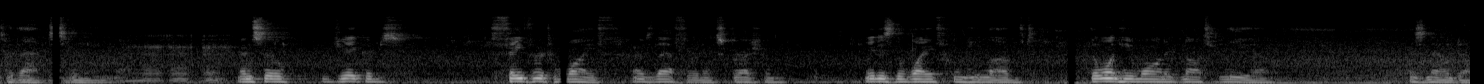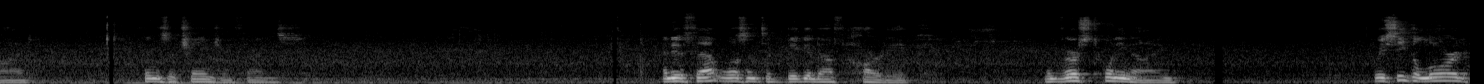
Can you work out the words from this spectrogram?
to that team. Mm-hmm. And so Jacob's favorite wife, how's that for an expression? It is the wife whom he loved, the one he wanted, not Leah, has now died. Things are changing, friends. And if that wasn't a big enough heartache, in verse 29, we see the Lord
